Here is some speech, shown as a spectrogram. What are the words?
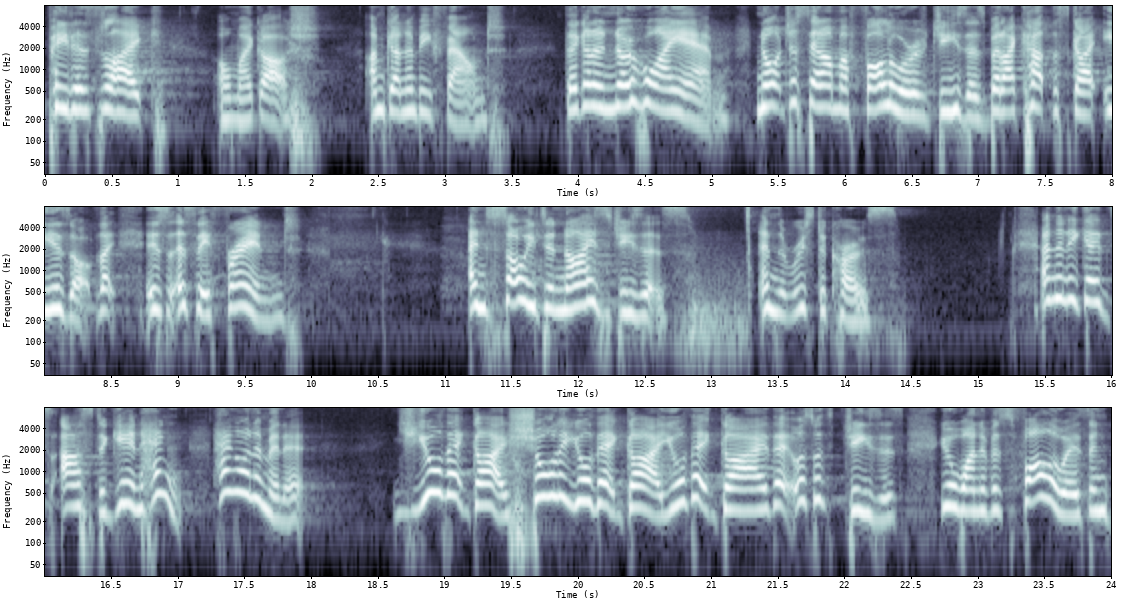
Peter's like, Oh my gosh, I'm going to be found. They're going to know who I am. Not just that I'm a follower of Jesus, but I cut this guy ears off. Like, is, is their friend. And so he denies Jesus, and the rooster crows. And then he gets asked again, hang, hang on a minute. You're that guy. Surely you're that guy. You're that guy that was with Jesus. You're one of his followers. And,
